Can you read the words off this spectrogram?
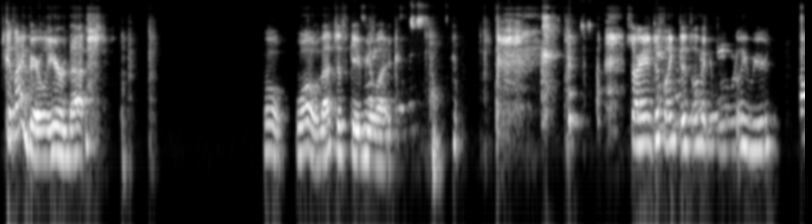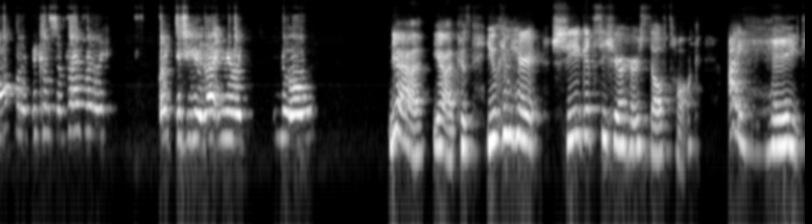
Because I barely heard that. whoa, whoa, that just gave me like. Sorry, I just like did something really weird. Awkward because sometimes we're like, like, did you hear that? And you're like, no. Yeah, yeah, because you can hear, she gets to hear herself talk. I hate,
